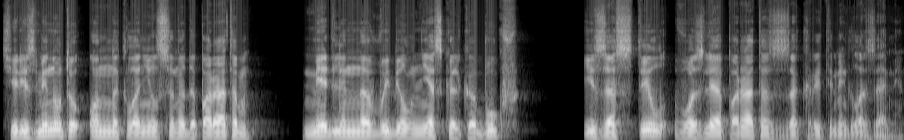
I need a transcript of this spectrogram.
Через минуту он наклонился над аппаратом, медленно выбил несколько букв и застыл возле аппарата с закрытыми глазами.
